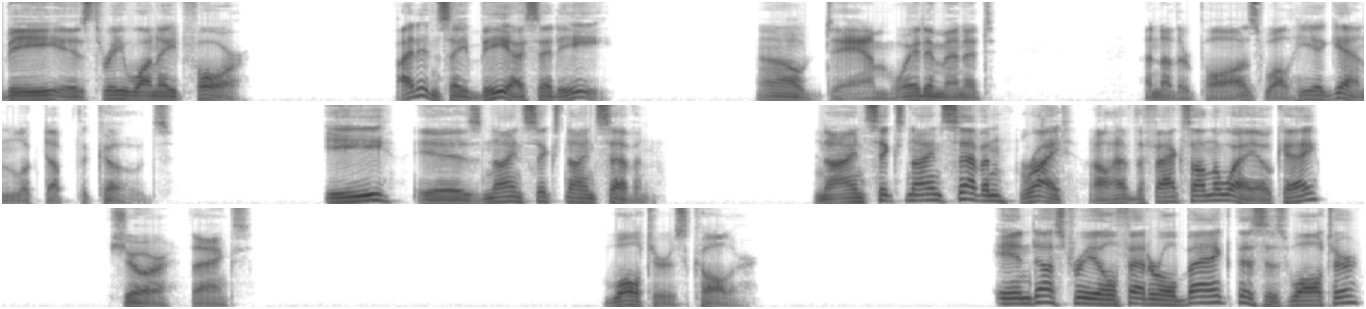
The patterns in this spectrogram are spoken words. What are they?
B is 3184. I didn't say B, I said E. Oh, damn, wait a minute. Another pause while he again looked up the codes. E is 9697. 9697, right. I'll have the fax on the way, okay? Sure, thanks. Walter's caller. Industrial Federal Bank, this is Walter.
